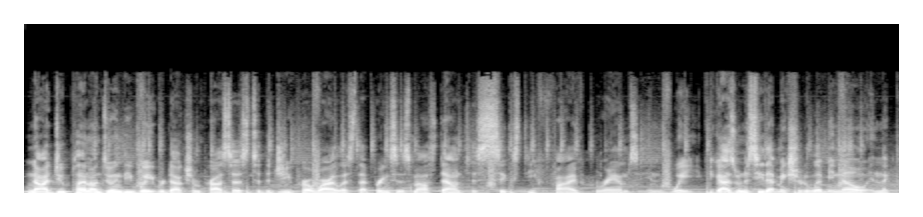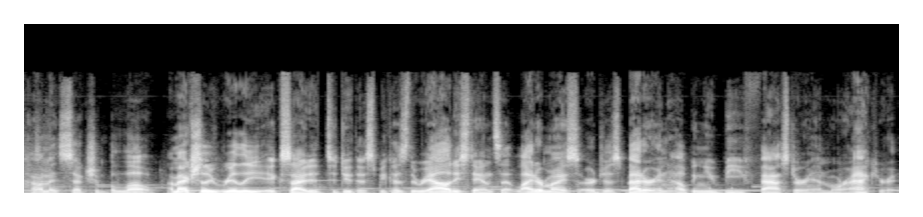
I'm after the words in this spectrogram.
Now I do plan on doing the weight reduction process to the G Pro Wireless that brings this mouse down to 65 grams in weight. If you guys want to see that, make sure to let me know in the comment section below. I'm actually really excited to do this because the reality stands that lighter mice are just better in helping you be faster and more accurate.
